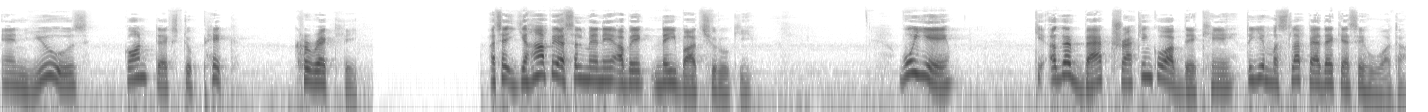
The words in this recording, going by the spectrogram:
and use context to pick correctly اچھا یہاں پہ اصل میں نے اب ایک نئی بات شروع کی۔ وہ یہ کہ اگر بیک ٹریکنگ کو آپ دیکھیں تو یہ مسئلہ پیدا کیسے ہوا تھا؟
